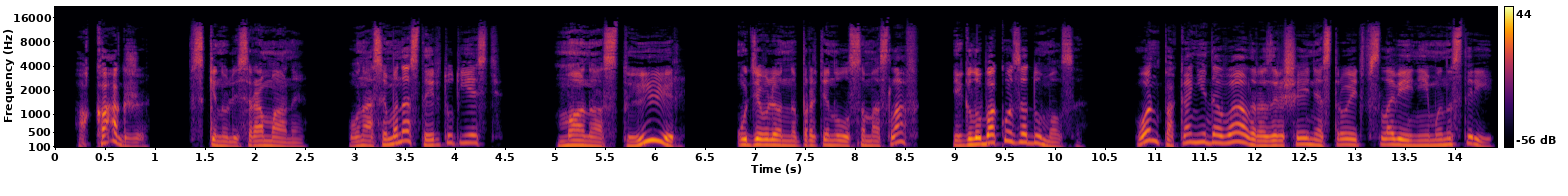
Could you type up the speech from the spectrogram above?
— А как же? — вскинулись романы. — У нас и монастырь тут есть. — Монастырь? — удивленно протянул Самослав и глубоко задумался. Он пока не давал разрешения строить в Словении монастыри,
